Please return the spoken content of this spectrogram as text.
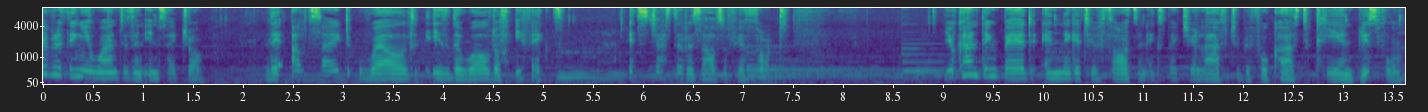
Everything you want is an inside job. The outside world is the world of effects. It's just the results of your thought. You can't think bad and negative thoughts and expect your life to be focused, clear, and blissful.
